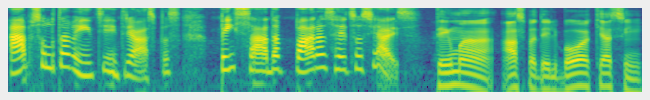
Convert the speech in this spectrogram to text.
absolutamente, entre aspas, pensada para as redes sociais. Tem uma aspa dele boa que é assim:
